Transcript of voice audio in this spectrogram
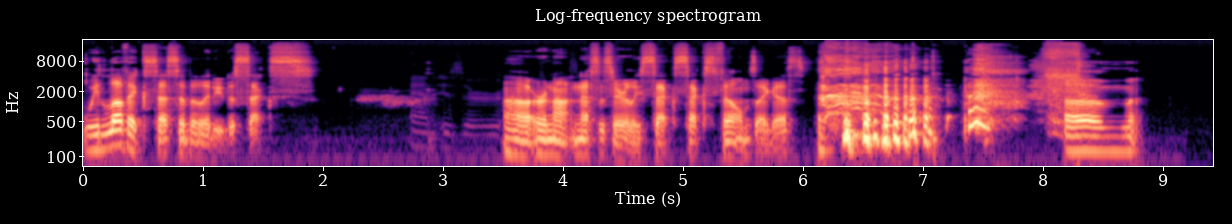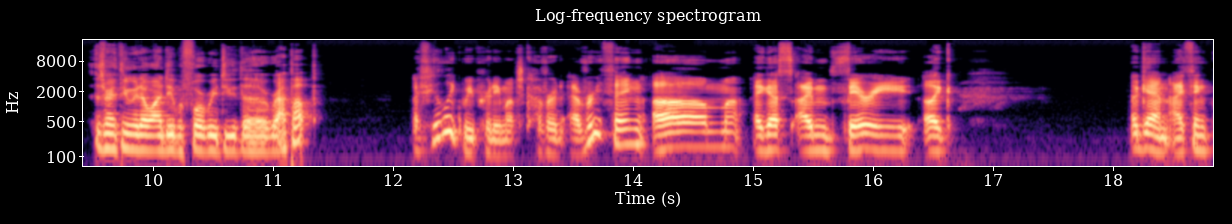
we love accessibility to sex uh, or not necessarily sex sex films i guess um Is there anything we don't want to do before we do the wrap up? I feel like we pretty much covered everything. Um i guess i'm very like again i think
